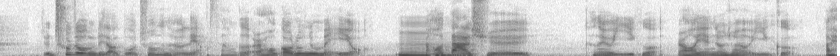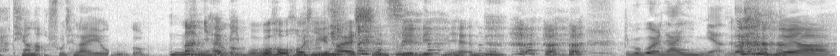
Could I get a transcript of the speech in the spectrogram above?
就初中比较多，初中可能有两三个，然后高中就没有，嗯，然后大学可能有一个，然后研究生有一个。哎呀，天哪，数起来也有五个。那你还 比不过我 一段时期里面的，比不过人家一年的。对啊，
